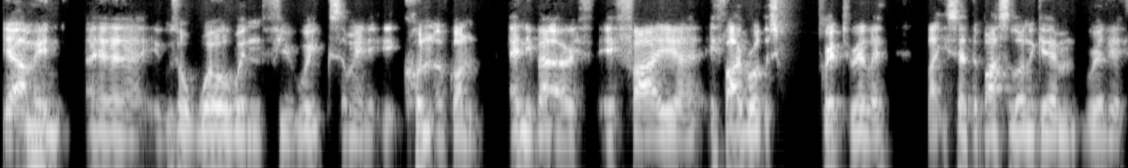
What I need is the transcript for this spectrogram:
Yeah, I mean, uh, it was a whirlwind few weeks. I mean, it, it couldn't have gone any better if if I uh, if I wrote the script. Really, like you said, the Barcelona game really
